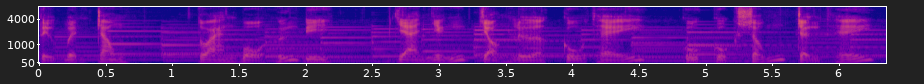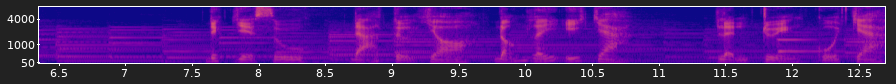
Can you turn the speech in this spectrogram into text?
từ bên trong, Toàn bộ hướng đi và những chọn lựa cụ thể của cuộc sống trần thế. Đức Giêsu đã tự do đón lấy ý cha, lệnh truyền của cha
